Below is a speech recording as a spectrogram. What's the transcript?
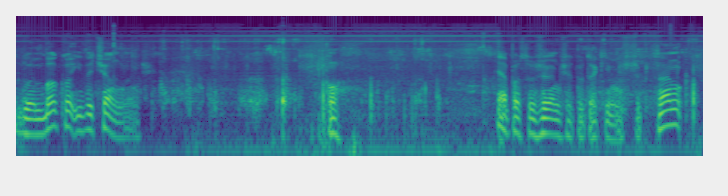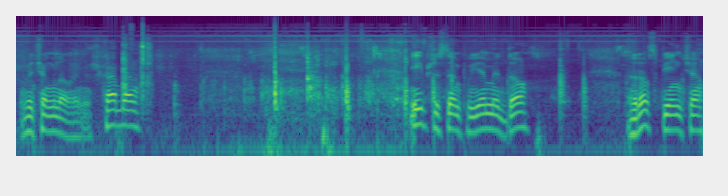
głęboko i wyciągnąć. O. Ja posłużyłem się tu takimi szczypcami. Wyciągnąłem już kabel. I przystępujemy do rozpięcia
